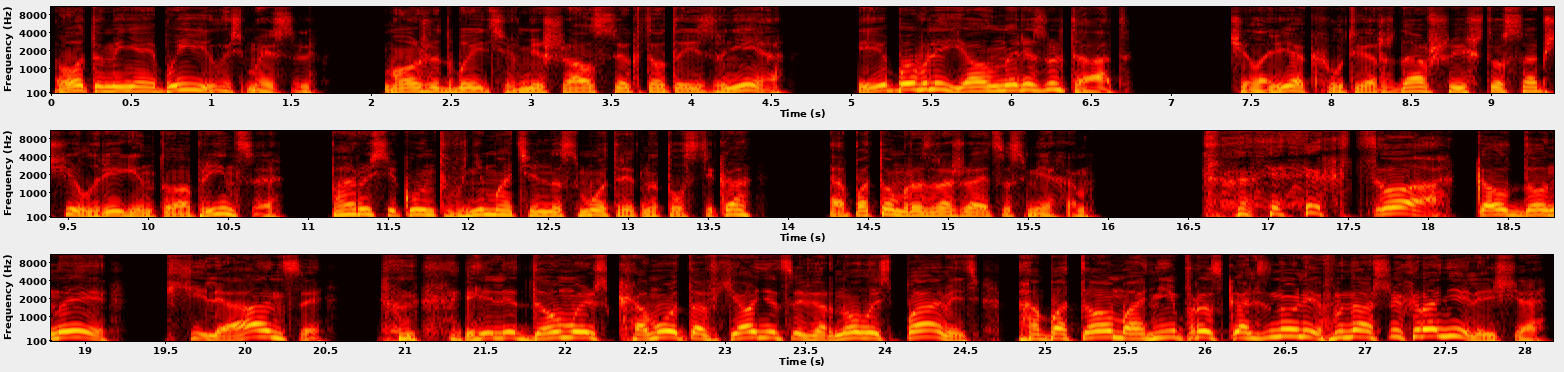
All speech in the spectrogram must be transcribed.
Вот у меня и появилась мысль. Может быть, вмешался кто-то извне и повлиял на результат. Человек, утверждавший, что сообщил регенту о принце, пару секунд внимательно смотрит на толстяка, а потом разражается смехом. «Кто? Колдуны? Хилианцы? Или думаешь, кому-то в Хёнице вернулась память, а потом они проскользнули в наше хранилище?»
